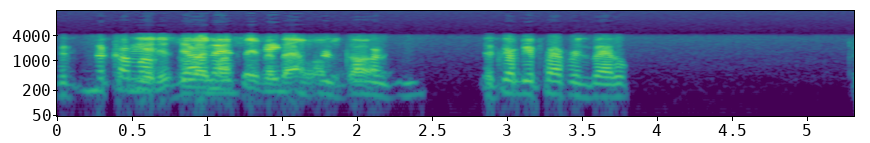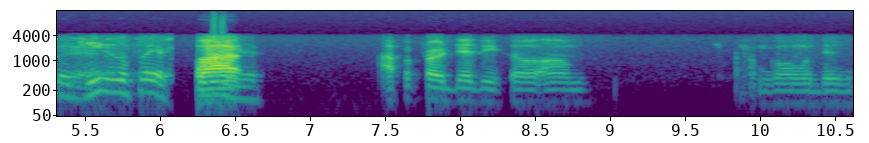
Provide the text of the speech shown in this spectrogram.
It's gonna come yeah, up this look down like my that favorite battle on versus the It's gonna be a preference battle. Cause Yeah. Jesus Flair is Well, I- I prefer Dizzy, so um, I'm going with Dizzy.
